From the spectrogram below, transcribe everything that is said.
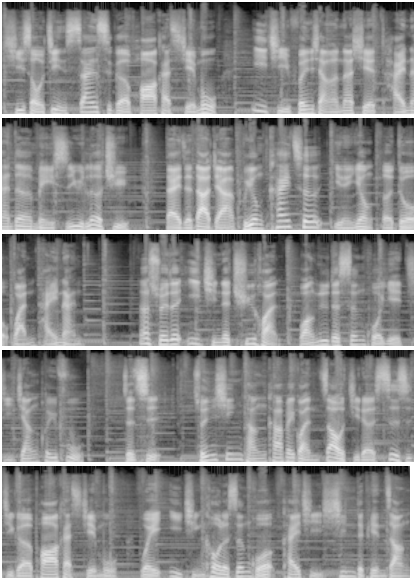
携手近三十个 Podcast 节目，一起分享了那些台南的美食与乐趣，带着大家不用开车也能用耳朵玩台南。那随着疫情的趋缓，往日的生活也即将恢复。这次纯心堂咖啡馆召集了四十几个 Podcast 节目，为疫情后的生活开启新的篇章。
